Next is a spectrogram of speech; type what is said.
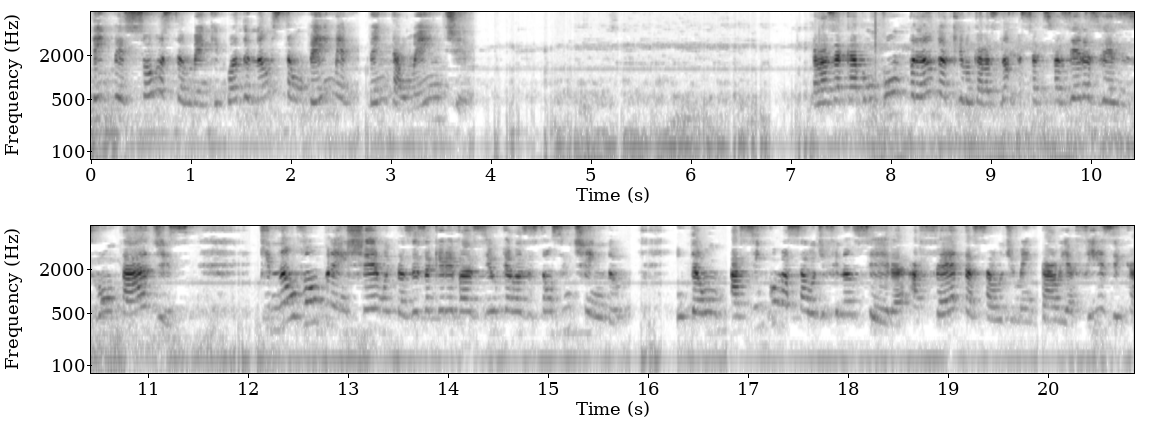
Tem pessoas também que quando não estão bem mentalmente, elas acabam comprando aquilo que elas não satisfazer às vezes vontades que não vão preencher muitas vezes aquele vazio que elas estão sentindo. Então, assim como a saúde financeira afeta a saúde mental e a física,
